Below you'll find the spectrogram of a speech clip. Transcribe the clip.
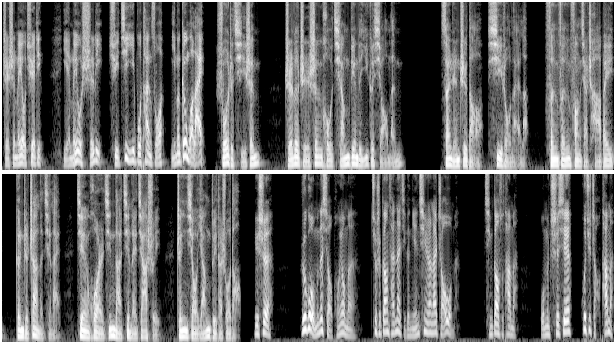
只是没有确定，也没有实力去进一步探索。你们跟我来。说着起身，指了指身后墙边的一个小门。三人知道细肉来了，纷纷放下茶杯，跟着站了起来。见霍尔金娜进来加水，甄小阳对他说道：“女士，如果我们的小朋友们就是刚才那几个年轻人来找我们，请告诉他们，我们迟些会去找他们，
